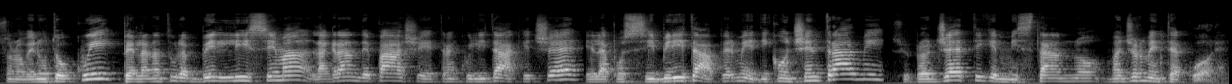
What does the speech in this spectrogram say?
Sono venuto qui per la natura bellissima, la grande pace e tranquillità che c'è e la possibilità per me di concentrarmi sui progetti che mi stanno maggiormente a cuore.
